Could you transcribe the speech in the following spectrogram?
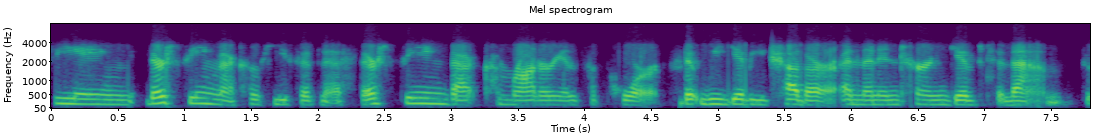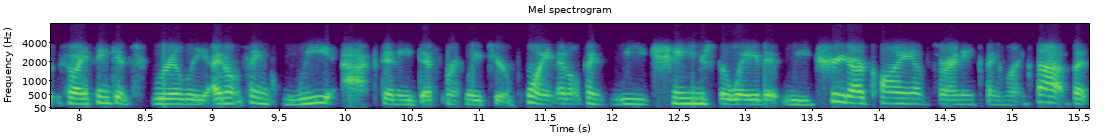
seeing they're seeing that cohesiveness. They're seeing that camaraderie and support that we give each other, and then in turn give to them. So, I think it's really. I don't think we act any differently. To your point, I don't think we change the way that we treat our clients or anything like that. But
